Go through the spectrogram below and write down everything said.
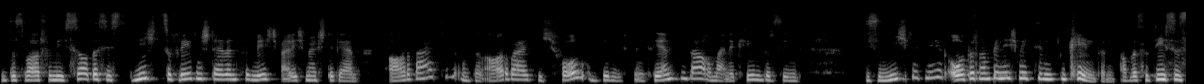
Und das war für mich so, das ist nicht zufriedenstellend für mich, weil ich möchte gern arbeiten und dann arbeite ich voll und bin mit den Klienten da und meine Kinder sind die sind nicht mit mir oder dann bin ich mit den Kindern. Aber so dieses,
